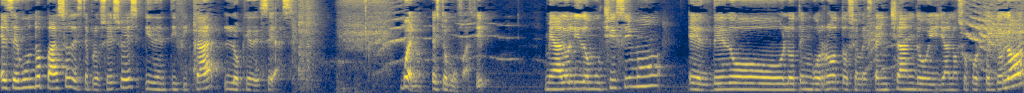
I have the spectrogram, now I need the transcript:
El segundo paso de este proceso es identificar lo que deseas. Bueno, esto es muy fácil. Me ha dolido muchísimo, el dedo lo tengo roto, se me está hinchando y ya no soporto el dolor.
